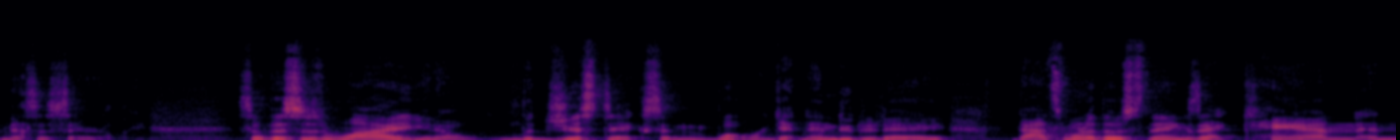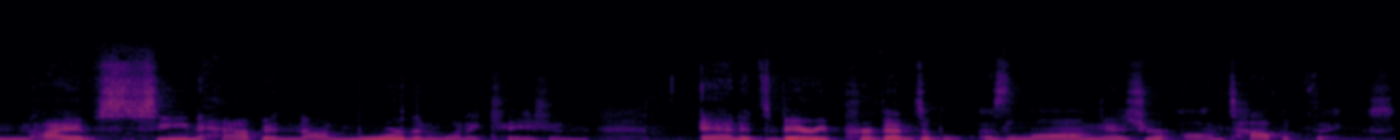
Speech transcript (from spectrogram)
necessarily. So this is why, you know, logistics and what we're getting into today, that's one of those things that can and I have seen happen on more than one occasion and it's very preventable as long as you're on top of things.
